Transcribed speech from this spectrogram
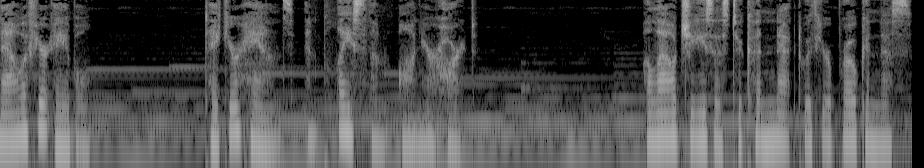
Now, if you're able, take your hands and place them on your heart. Allow Jesus to connect with your brokenness.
